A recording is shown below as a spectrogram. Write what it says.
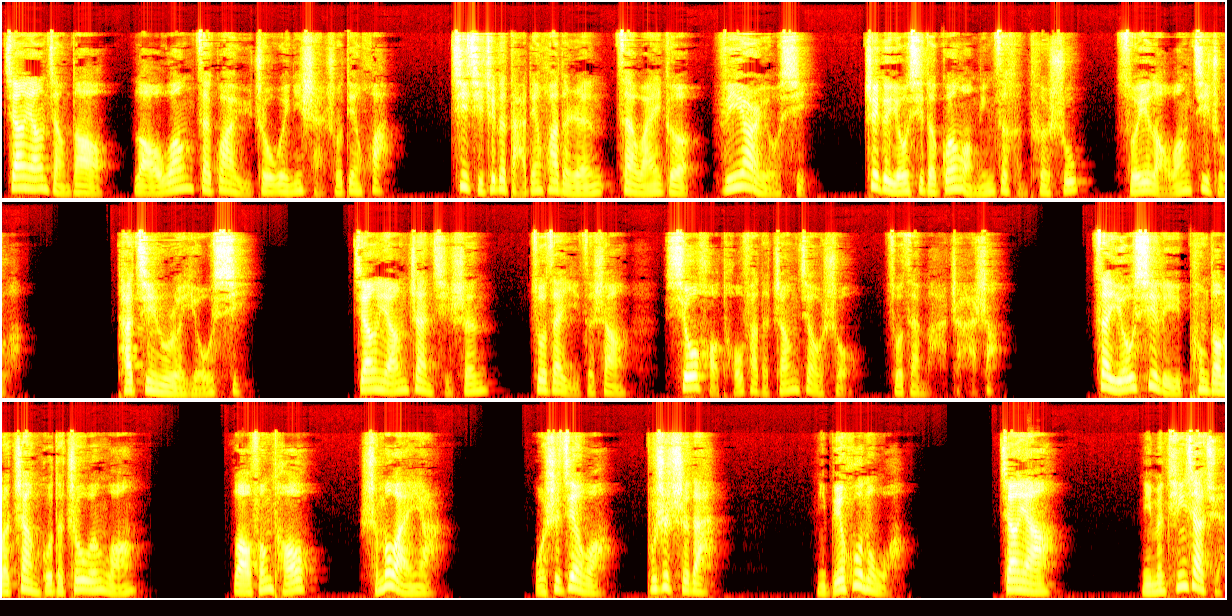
江阳讲到老汪在挂宇宙为你闪烁电话，记起这个打电话的人在玩一个 VR 游戏，这个游戏的官网名字很特殊，所以老汪记住了。他进入了游戏。江阳站起身，坐在椅子上，修好头发的张教授。坐在马扎上，在游戏里碰到了战国的周文王，老冯头，什么玩意儿？我是健忘，不是痴呆，你别糊弄我。江阳，你们听下去。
